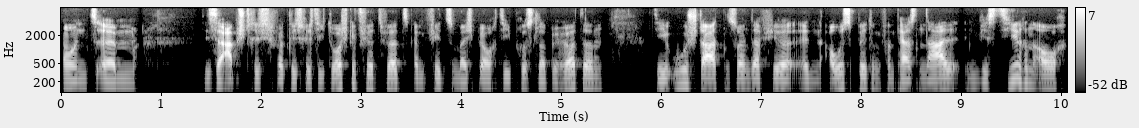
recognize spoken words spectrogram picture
und ähm, dieser Abstrich wirklich richtig durchgeführt wird, empfiehlt zum Beispiel auch die Brüsseler Behörde. Die EU-Staaten sollen dafür in Ausbildung von Personal investieren auch.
